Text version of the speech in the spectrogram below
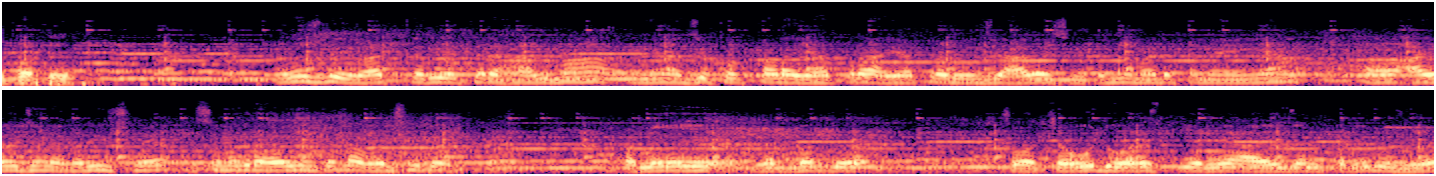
પટેલ. રમેશભાઈ વાત કરીએ અત્યારે હાલમાં અહીંયા જે પગપાળા યાત્રા, યાત્રાળુઓ જે આવે છે, તેમના માટે તમે અહીંયા આયોજન કર્યું છે. સમગ્ર આયોજન કેટલા વર્ષોથી અમે લગભગ ચૌદ વર્ષથી અમે આયોજન કરેલું છે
